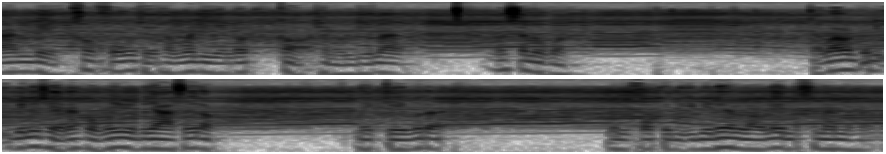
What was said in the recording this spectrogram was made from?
การเบรกเข้าโค้งถือว่าทำดีรถเกาะถนนดีมากว่าสนุกว่ะ แต่ว่ามันเป็นอีเวนต์เฉยนะผมไม่มีปัญญาซื้อหรอก ในเกมก็ด้วยมันพอเป็นอีเวนต์เราเล่นแค่นั้นนะครับ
